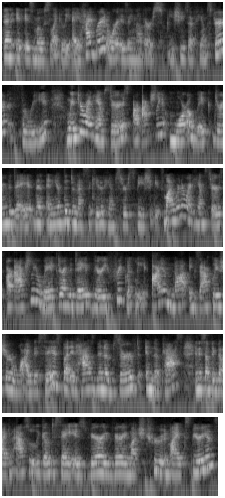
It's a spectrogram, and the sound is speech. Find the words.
then it is most likely a hybrid or is another species of hamster. Three, winter white hamsters hamsters are actually more awake during the day than any of the domesticated hamster species. My winter white hamsters are actually awake during the day very frequently. I am not exactly sure why this is, but it has been observed in the past and is something that I can absolutely go to say is very, very much true in my experience.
